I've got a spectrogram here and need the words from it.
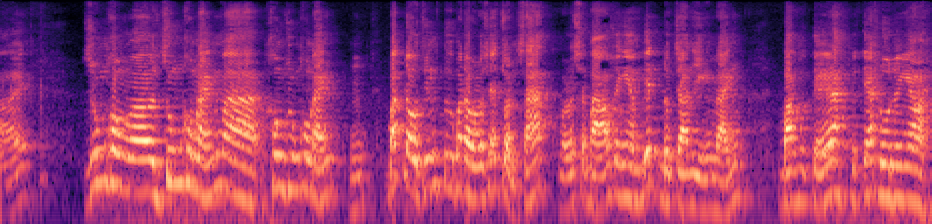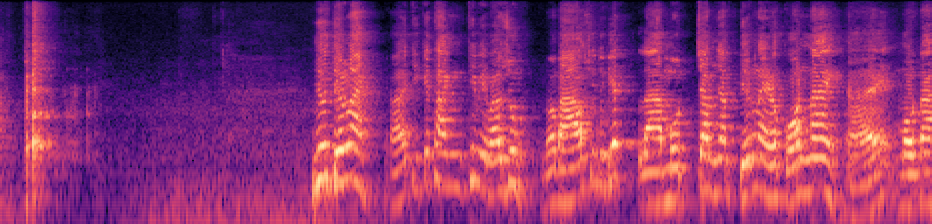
Đấy dung không uh, dung không đánh và không dung không đánh. Ừ. bắt đầu tiếng tư bắt đầu nó sẽ chuẩn xác và nó sẽ báo cho anh em biết được tràn gì anh em đánh bằng thực tế này tôi test luôn cho anh em này. Như tiếng này đấy, thì cái thanh thiết bị báo dung nó báo cho tôi biết là 100 trăm tiếng này nó có nai. Đấy một này.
